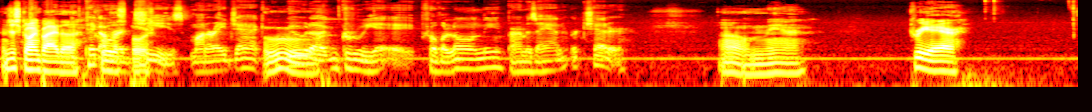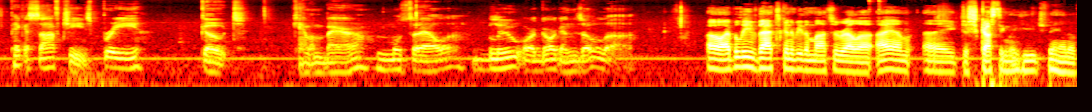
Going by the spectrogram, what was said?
I'm just going by the Pick a coolest hard cheese. Monterey Jack, Ooh. Gouda, Gruyere, Provolone, Parmesan, or cheddar. Oh man. Gruyere. Pick a soft cheese. Brie, goat, camembert, mozzarella, blue, or gorgonzola. Oh, I believe that's going to be the mozzarella. I am a disgustingly huge fan of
